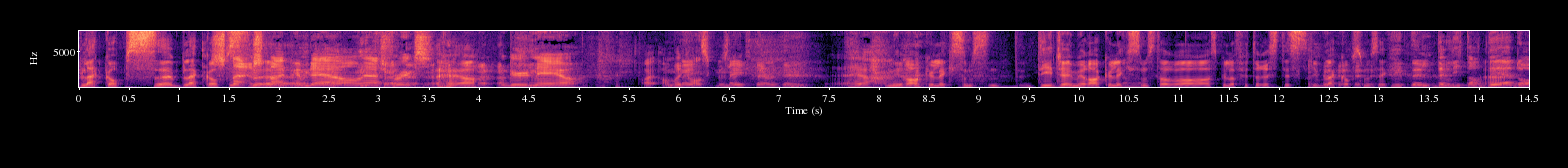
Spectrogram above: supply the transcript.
Black Ops eh, Black Ops Snipe, eh, snipe him down, Asterix. ja. Dude, Neo. Amerikansk make, make their day. Ja. Miraculix som, DJ Miraculix som står og spiller futuristisk Black Ops-musikk. Det, det er litt av det, da.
